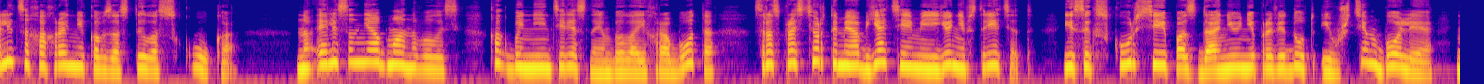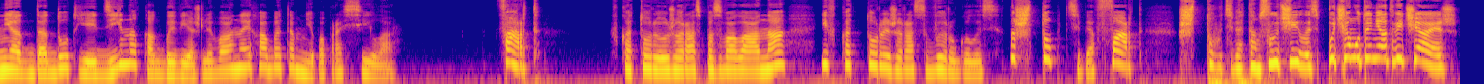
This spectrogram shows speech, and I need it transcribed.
лицах охранников застыла скука – но Эллисон не обманывалась. Как бы неинтересна им была их работа, с распростертыми объятиями ее не встретят. И с экскурсией по зданию не проведут, и уж тем более не отдадут ей Дина, как бы вежливо она их об этом не попросила. «Фарт!» в который уже раз позвала она и в который же раз выругалась. «Да чтоб тебя, Фарт! Что у тебя там случилось? Почему ты не отвечаешь?»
